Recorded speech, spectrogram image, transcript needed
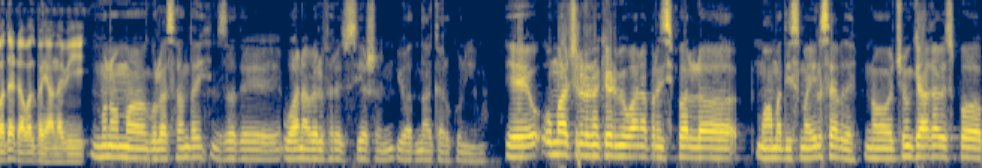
په ده ډول بیانوي. زما نوم ګل حسن دی، زه د وانا ویلفیر اسوسییشن یو ادنا کارکون یم. د عمر چلډرن اکېډمي وانا پرنسپل محمد اسماعیل صاحب دی نو چونکه هغه اوس په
